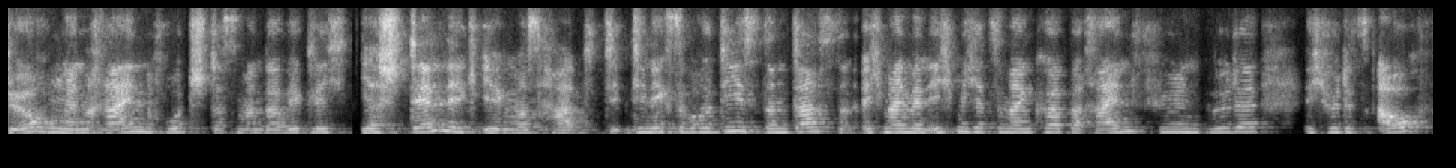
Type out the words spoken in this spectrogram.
Störungen reinrutscht, dass man da wirklich ja ständig irgendwas hat. Die, die nächste Woche dies, dann das. Ich meine, wenn ich mich jetzt in meinen Körper reinfühlen würde, ich würde jetzt auch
